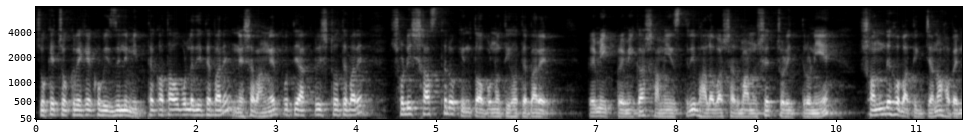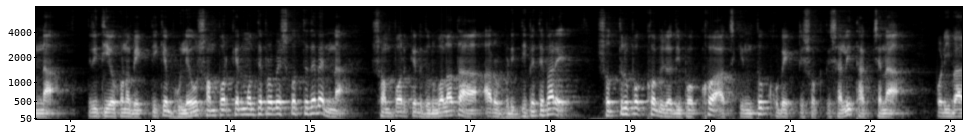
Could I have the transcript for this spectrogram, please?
চোখে চোখ রেখে খুব ইজিলি মিথ্যে কথাও বলে দিতে পারে। নেশা ভাঙের প্রতি আকৃষ্ট হতে পারে। শরীর স্বাস্থ্যেরও কিন্তু অবনতি হতে পারে। প্রেমিক, প্রেমিকা, স্বামী, স্ত্রী ভালোবাসার মানুষের চরিত্র নিয়ে সন্দেহবাতিক যেন হবেন না। তৃতীয় কোনো ব্যক্তিকে ভুলেও সম্পর্কের মধ্যে প্রবেশ করতে দেবেন না। সম্পর্কের দুর্বলতা আরও বৃদ্ধি পেতে পারে। শত্রুপক্ষ, বিরোধী পক্ষ আজ কিন্তু খুব একটি শক্তিশালী থাকছে না। পরিবার,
